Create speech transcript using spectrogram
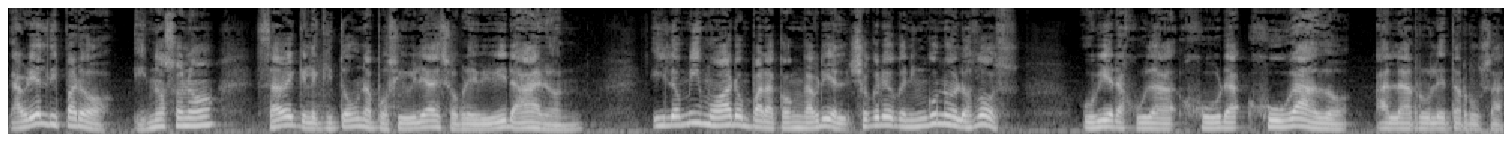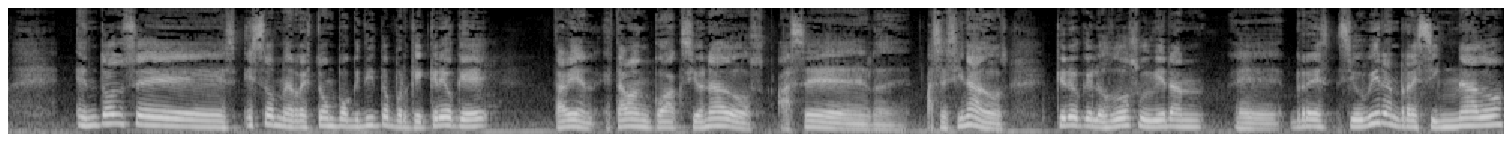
Gabriel disparó y no sonó, sabe que le quitó una posibilidad de sobrevivir a Aaron. Y lo mismo Aaron para con Gabriel. Yo creo que ninguno de los dos hubiera jugado a la ruleta rusa. Entonces, eso me restó un poquitito porque creo que, está bien, estaban coaccionados a ser asesinados. Creo que los dos hubieran, eh, se hubieran resignado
